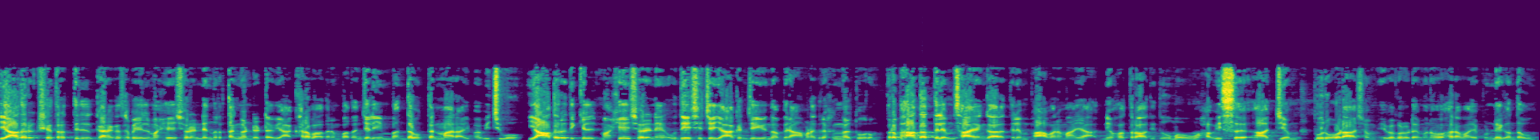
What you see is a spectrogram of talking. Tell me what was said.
യാതൊരു ക്ഷേത്രത്തിൽ കനകസഭയിൽ മഹേശ്വരന്റെ നൃത്തം കണ്ടിട്ട് വ്യാഘ്രപാതനും പതഞ്ജലിയും ബന്ധമുക്തന്മാരായി ഭവിച്ചുവോ? യാതൊരു ദിക്കിൽ മഹേശ്വരനെ ഉദ്ദേശിച്ച് യാഗം ചെയ്യുന്ന ബ്രാഹ്മണ ഗ്രഹങ്ങൾ തോറും പ്രഭാതത്തിലും സായങ്കാലത്തിലും പാവനമായ അഗ്നിഹോത്രാദി ധൂമവും ഹവിസ് ആജ്യം പുരോടാശം ഇവകളുടെ മനോഹരമായ പുണ്യഗന്ധവും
